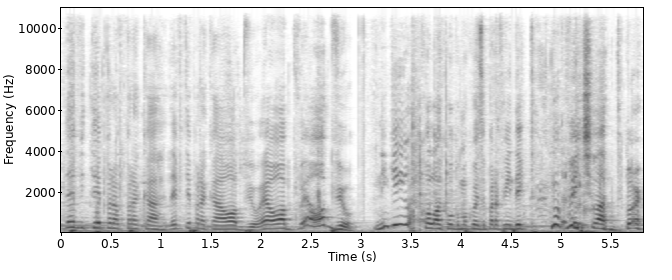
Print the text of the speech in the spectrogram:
Deve ter pra, pra cá, deve ter pra cá, óbvio, é óbvio, é óbvio. Ninguém coloca alguma coisa pra vender que tá no ventilador.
